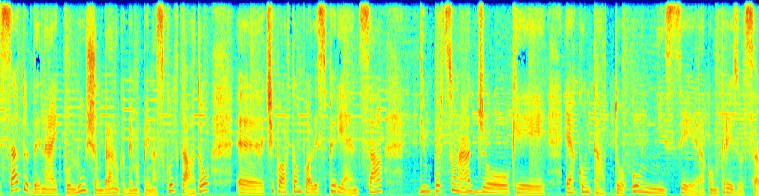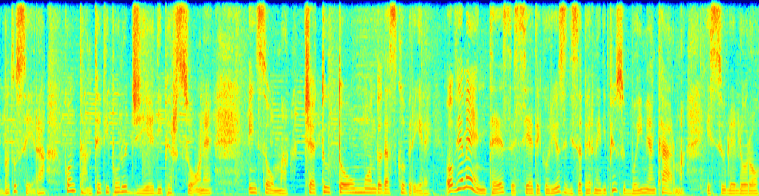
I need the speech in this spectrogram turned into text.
Saturday Night Pollution, brano che abbiamo appena ascoltato, eh, ci porta un po' all'esperienza di un personaggio che è a contatto ogni sera, compreso il sabato sera, con tante tipologie di persone. Insomma, c'è tutto un mondo da scoprire. Ovviamente, se siete curiosi di saperne di più su Bohemian Karma e sulle loro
